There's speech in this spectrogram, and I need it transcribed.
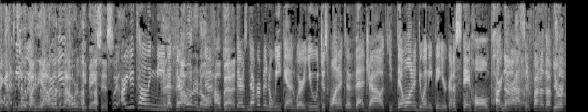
I got to mean, do it wait, by the hour, you- hourly basis. Wait, are you telling me that there? I wanna know nev- how bad. There's never been a weekend where you just wanted to veg out. You didn't want to do anything. You're gonna stay home, park No. your ass in front of the. You're TV,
